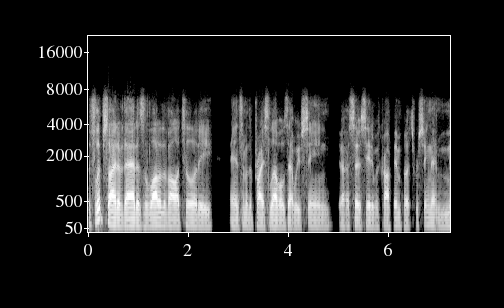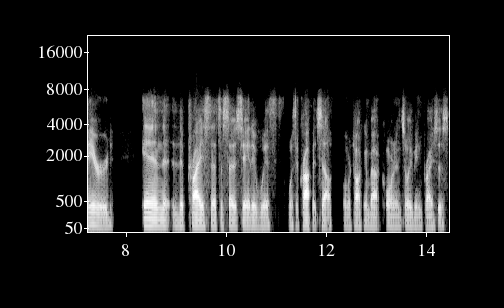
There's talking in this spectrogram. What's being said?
The flip side of that is a lot of the volatility and some of the price levels that we've seen uh, associated with crop inputs, we're seeing that mirrored in the price that's associated with with the crop itself when we're talking about corn and soybean prices.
